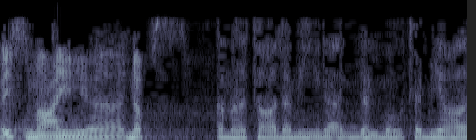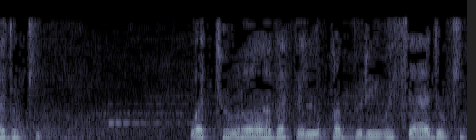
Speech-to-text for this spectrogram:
اسمعي يا نفس. أما تعلمين أن الموت ميعادك؟ والتراب في القبر وسادك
